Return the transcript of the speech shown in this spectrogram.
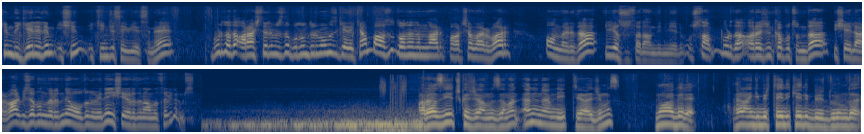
Şimdi gelelim işin ikinci seviyesine. Burada da araçlarımızda bulundurmamız gereken bazı donanımlar, parçalar var. Onları da İlyas Usta'dan dinleyelim. Ustam burada aracın kaputunda bir şeyler var. Bize bunların ne olduğunu ve ne işe yaradığını anlatabilir misin? Araziye çıkacağımız zaman en önemli ihtiyacımız muhabere. Herhangi bir tehlikeli bir durumda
